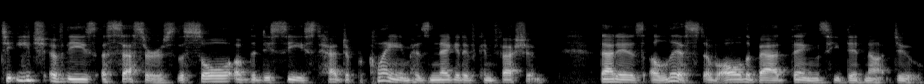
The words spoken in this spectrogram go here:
To each of these assessors, the soul of the deceased had to proclaim his negative confession that is, a list of all the bad things he did not do.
